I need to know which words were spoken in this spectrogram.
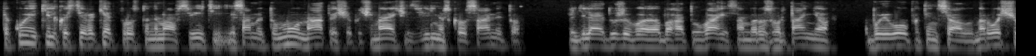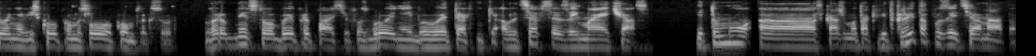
Такої кількості ракет просто нема в світі, і саме тому НАТО, ще починаючи з вільнюського саміту, приділяє дуже ба- багато уваги саме розгортанню бойового потенціалу, нарощування військово-промислового комплексу, виробництво боєприпасів, озброєння і бойової техніки, але це все займає час. І тому, скажімо так, відкрита позиція НАТО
